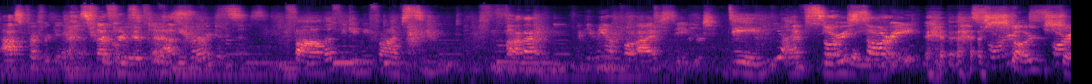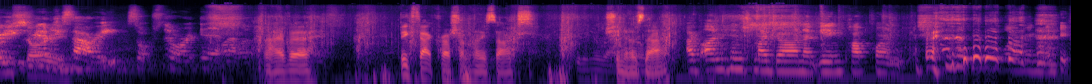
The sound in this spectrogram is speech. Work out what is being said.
Ask for forgiveness. Ask for That's what it's- forgiveness. Ask for forgiveness. Father, forgive me for I've sinned. Father, forgive me for I've sinned. Daddy, I've I'm so sinned. sorry. so, sorry. so Incredibly sorry. sorry. So sorry. I have a big fat crush on Honeysocks. She knows that. I've unhinged my jaw and I'm eating popcorn. Alarmingly.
